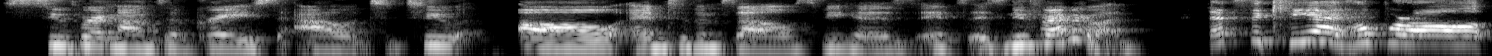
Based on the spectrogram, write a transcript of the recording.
super amounts of grace out to all and to themselves because it's it's new for everyone. That's the key. I hope we're all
